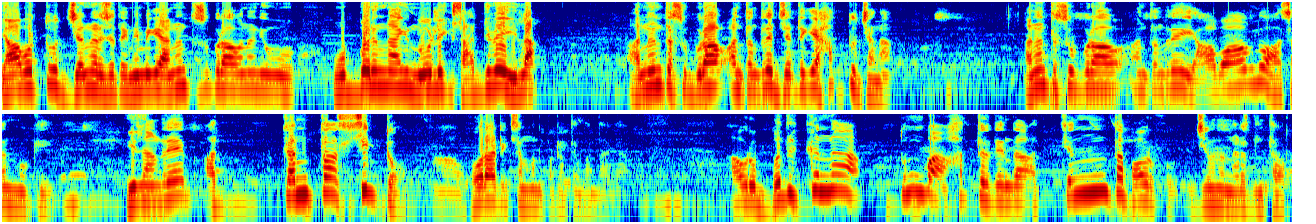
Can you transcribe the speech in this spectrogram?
ಯಾವತ್ತೂ ಜನರ ಜೊತೆ ನಿಮಗೆ ಅನಂತ ಸುಬ್ರಾವನ ನೀವು ಒಬ್ಬರನ್ನಾಗಿ ನೋಡಲಿಕ್ಕೆ ಸಾಧ್ಯವೇ ಇಲ್ಲ. ಅನಂತ ಸುಬ್ರಾವ್ ಅಂತಂದರೆ ಜೊತೆಗೆ ಹತ್ತು ಜನ. ಅನಂತ ಸುಬ್ರಾವ್ ಅಂತಂದರೆ ಯಾವಾಗಲೂ ಹಸನ್ಮುಖಿ. ಇಲ್ಲಾಂದರೆ ಅತ್ಯಂತ ಸಿಟ್ಟು ಹೋರಾಟಕ್ಕೆ ಸಂಬಂಧಪಟ್ಟಂತೆ ಬಂದಾಗ, ಅವರು ಬದುಕನ್ನು ತುಂಬ ಹತ್ತಿರದಿಂದ ಅತ್ಯಂತ ಪವರ್ಫುಲ್ ಜೀವನ ನಡೆಸಿದಂಥವ್ರು.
